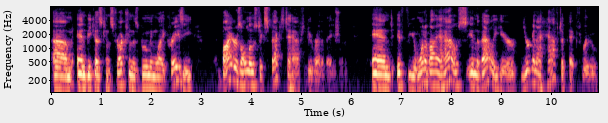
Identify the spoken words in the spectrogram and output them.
um, and because construction is booming like crazy, buyers almost expect to have to do renovation. And if you want to buy a house in the valley here, you're going to have to pick through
